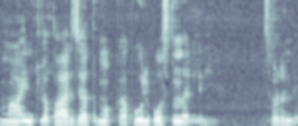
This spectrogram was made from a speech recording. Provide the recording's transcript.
మా ఇంట్లో పారిజాత మొక్క పూలు పోస్తుందండి. చూడండి.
